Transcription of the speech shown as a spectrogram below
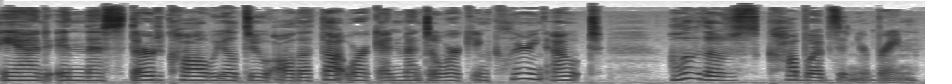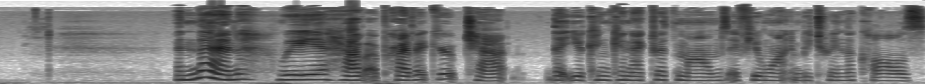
And in this third call, we'll do all the thought work and mental work in clearing out all of those cobwebs in your brain. And then we have a private group chat that you can connect with moms if you want in between the calls,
